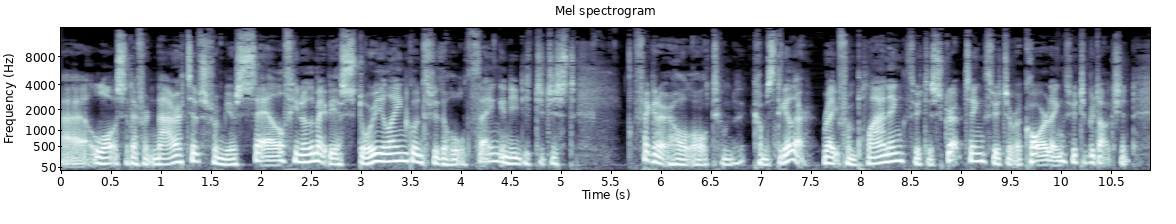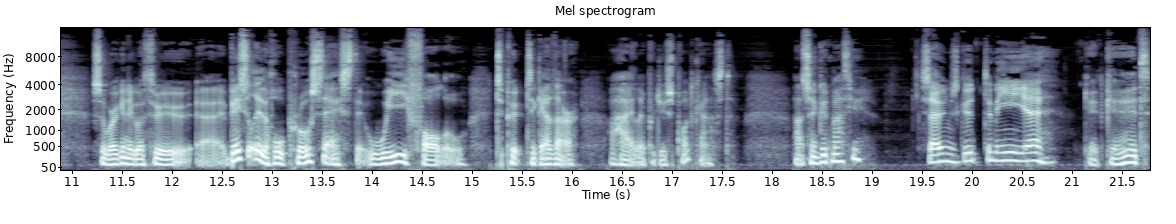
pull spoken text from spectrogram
uh, lots of different narratives from yourself. You know, there might be a storyline going through the whole thing and you need to just figure out how it all com- comes together, right from planning through to scripting, through to recording, through to production. So we're going to go through uh, basically the whole process that we follow to put together a highly produced podcast. That sound good, Matthew? Sounds good to me. Yeah. Good, good.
